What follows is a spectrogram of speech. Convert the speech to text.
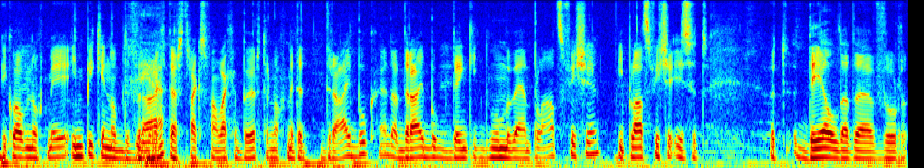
ik wou nog mee inpikken op de vraag daar straks van wat gebeurt er nog met het draaiboek. Dat draaiboek, denk ik, noemen wij een plaatsfiche. Die plaatsfiche is het, het deel dat uh, voor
